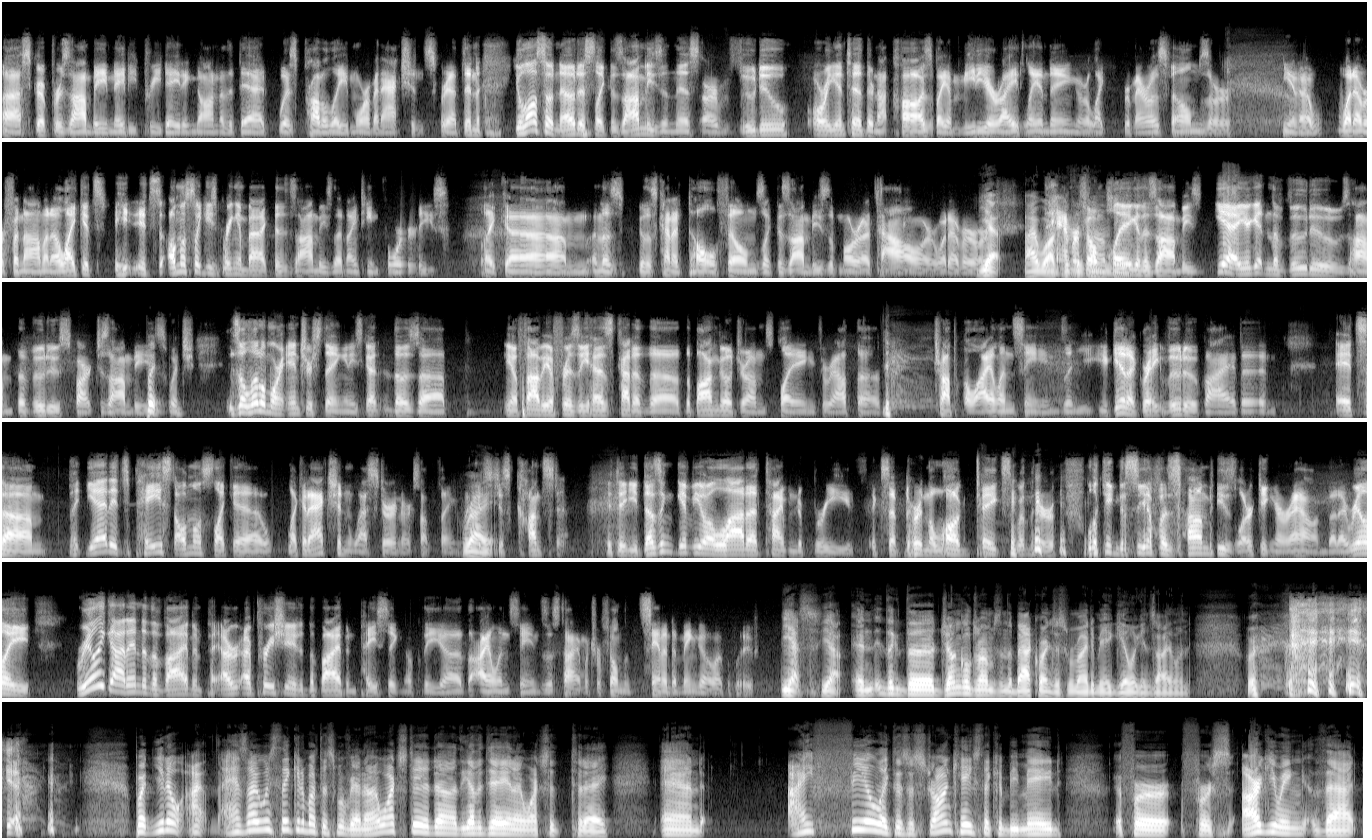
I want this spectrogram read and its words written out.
uh, script for Zombie, maybe predating Dawn of the Dead, was probably more of an action script. And you'll also notice like the zombies in this are voodoo oriented; they're not caused by a meteorite landing or like Romero's films or you know whatever phenomena. Like it's he, it's almost like he's bringing back the zombies of the 1940s. Like um, and those those kind of dull films like the zombies of Mora Tau or whatever. or Yeah, I the Hammer the film zombie. Plague of the Zombies. Yeah, you're getting the voodoo zom- the voodoo sparked zombies, But- which is a little more interesting. And he's got those uh you know, Fabio Frizzi has kind of the the bongo drums playing throughout the tropical island scenes and you, you get a great voodoo vibe and it's um but yet it's paced almost like a like an action western or something. Like Right. It's just constant. It, it doesn't give you a lot of time to breathe, except during the long takes when they're looking to see if a zombie's lurking around. But I really, really got into the vibe and I, I appreciated the vibe and pacing of the uh, the island scenes this time, which were filmed in Santa Domingo, I believe. Yes, yeah, and the the jungle drums in the background just reminded me of Gilligan's Island. yeah. But you know, I, as I was thinking about this movie, and I watched it uh, the other day, and I watched it today, and I feel like there's a strong case that could be made for for arguing that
